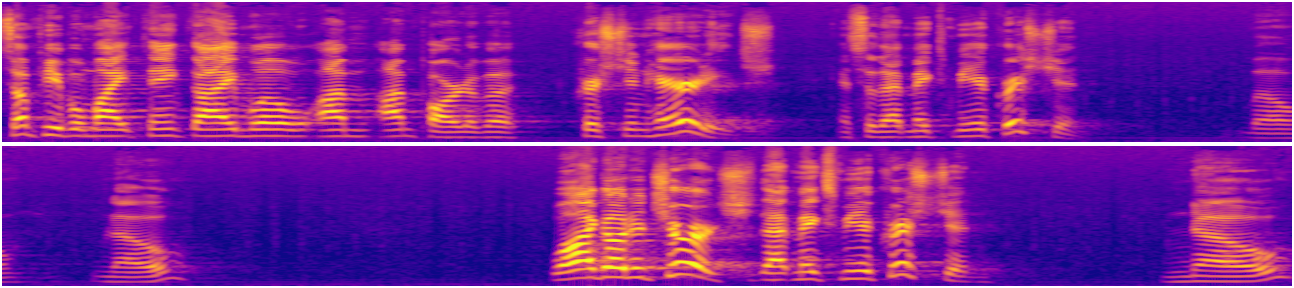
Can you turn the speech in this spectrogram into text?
Some people might think I well, I'm, I'm part of a Christian heritage, and so that makes me a Christian. Well, no. Well, I go to church, that makes me a Christian. No.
